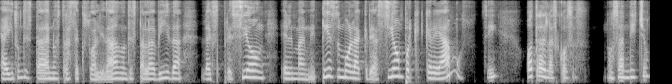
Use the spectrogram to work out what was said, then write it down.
Ahí donde está nuestra sexualidad, donde está la vida, la expresión, el magnetismo, la creación, porque creamos, ¿sí? Otra de las cosas, nos han dicho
